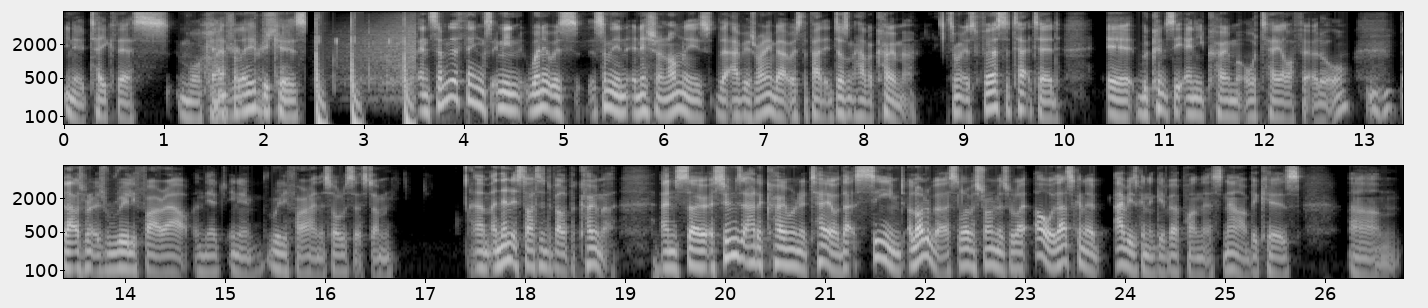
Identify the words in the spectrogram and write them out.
you know take this more carefully 100%. because. And some of the things, I mean, when it was some of the initial anomalies that Avi was writing about was the fact it doesn't have a coma. So when it was first detected, it, we couldn't see any coma or tail off it at all. Mhm. But that was when it was really far out and you know really far out in the solar system. Um, and then it started to develop a coma. And so as soon as it had a coma and a tail, that seemed a lot of us, a lot of astronomers were like, oh, that's gonna Avi's gonna give up on this now because um,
